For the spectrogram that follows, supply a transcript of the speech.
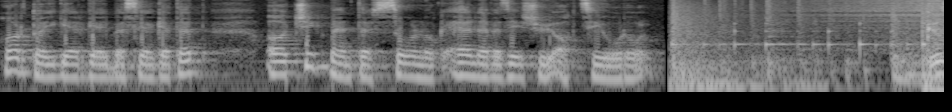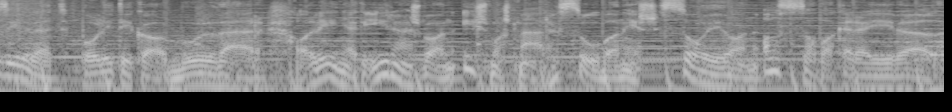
Hartai Gergely beszélgetett a Csikmentes Szolnok elnevezésű akcióról. Közélet, politika, bulvár. A lényeg írásban és most már szóban is. Szóljon a szavak erejével!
